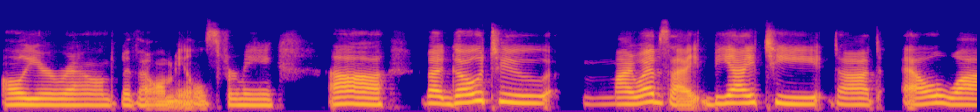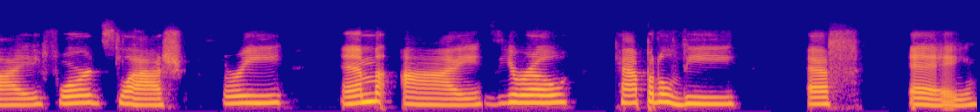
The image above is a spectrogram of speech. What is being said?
all year round with all meals for me. Uh, but go to my website, bit.ly forward slash three MI zero capital V F A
